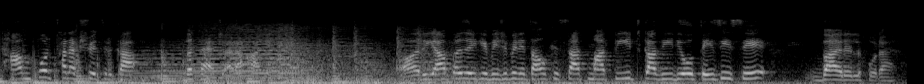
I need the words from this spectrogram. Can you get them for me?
धामपुर थाना क्षेत्र का बताया जा रहा है। और यहाँ पर देखिए, बीजेपी नेताओं के साथ मारपीट का वीडियो तेज़ी से वायरल हो रहा है।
